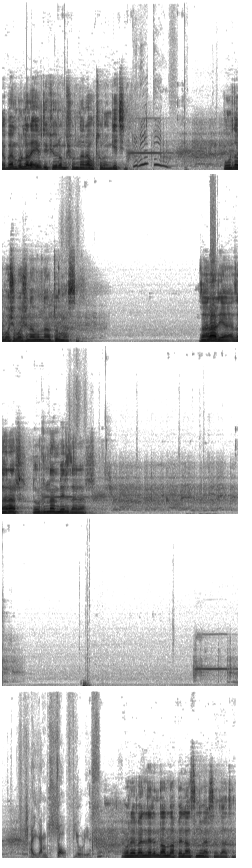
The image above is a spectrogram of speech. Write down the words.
Ya ben buralara ev dikiyorum. Şunlara oturun geçin. Burada boşu boşuna bunlar durmasın. Zarar ya zarar. Durduğundan beri zarar. I am so furious. O rebellerin de Allah belasını versin zaten.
